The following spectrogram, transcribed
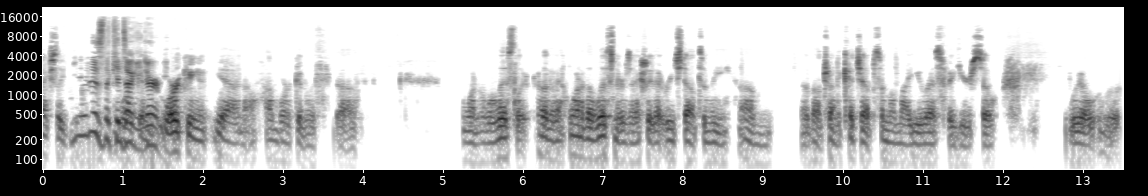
actually. It is the Kentucky working, Derby. Working, yeah, I know. I'm working with uh, one of the listener, uh, one of the listeners actually that reached out to me um, about trying to catch up some of my U.S. figures. So we'll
